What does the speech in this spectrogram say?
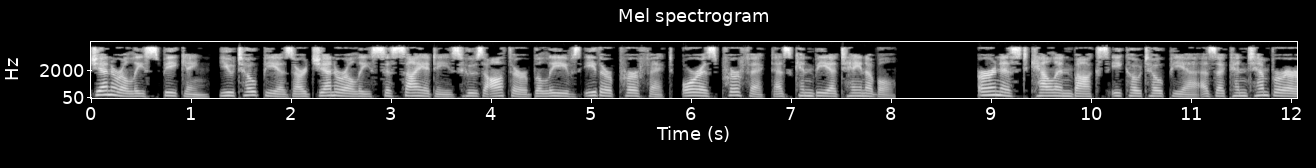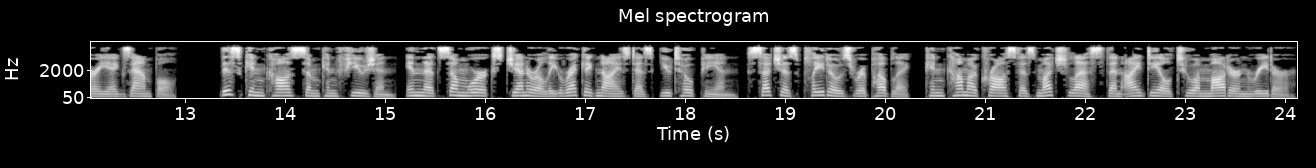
Generally speaking, utopias are generally societies whose author believes either perfect, or as perfect as can be attainable. Ernest Callenbach's Ecotopia is a contemporary example. This can cause some confusion, in that some works generally recognized as «utopian», such as Plato's Republic, can come across as much less than ideal to a modern reader.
